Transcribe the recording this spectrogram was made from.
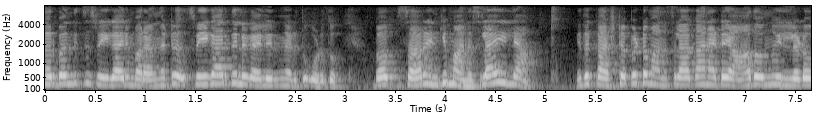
നിർബന്ധിച്ച് ശ്രീകാര്യം പറയാം. എന്നിട്ട് ശ്രീകാര്യത്തിന്റെ കയ്യിലിരുന്ന് എടുത്ത് കൊടുത്തു. അപ്പോൾ സാർ എനിക്ക് മനസ്സിലായില്ല. ഇത് കഷ്ടപ്പെട്ട് മനസ്സിലാക്കാനായിട്ട് യാതൊന്നും ഇല്ലടോ.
